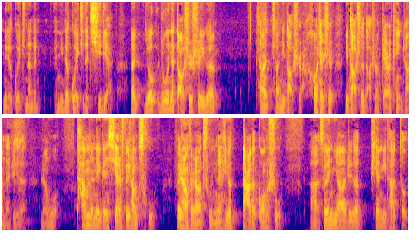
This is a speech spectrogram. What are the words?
那个轨迹那的你的轨迹的起点。那有如果你的导师是一个像像你导师，或者是你导师的导师像 Gary King 这样的这个人物。他们的那根线非常粗，非常非常粗。你看一个大的光束，啊，所以你要这个偏离它走，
